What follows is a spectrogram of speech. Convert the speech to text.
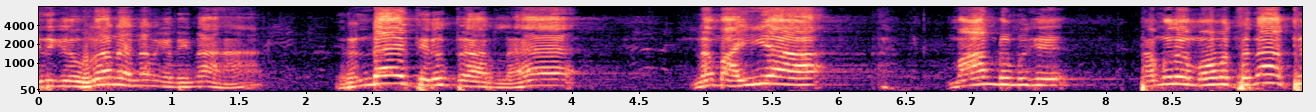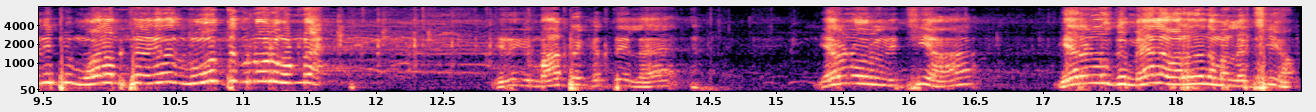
இதுக்கு உதாரணம் என்னன்னு கேட்டீங்கன்னா ரெண்டாயிரத்தி இருபத்தி ஆறுல நம்ம ஐயா மாண்புமிகு தமிழக முதலமைச்சர் தான் திருப்பி முதலமைச்சர் நூற்றுக்கு நூறு உண்மை. இதுக்கு மாற்ற கருத்து இல்லை. இருநூறு நிச்சயம் இருநூறுக்கு மேலே வர்றது நம்ம லட்சியம்.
